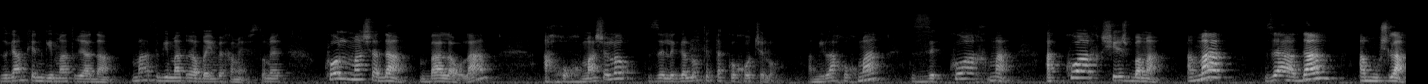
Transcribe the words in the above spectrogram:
זה גם כן גימטרי אדם. מה זה גימטרי 45? זאת אומרת, כל מה שאדם בא לעולם, החוכמה שלו זה לגלות את הכוחות שלו. המילה חוכמה זה כוח מה. הכוח שיש במה. המה זה האדם המושלם.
